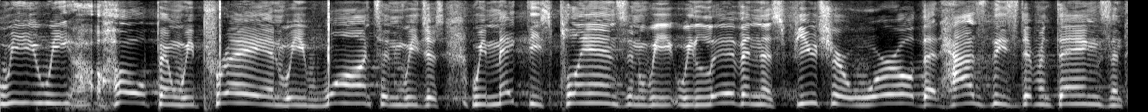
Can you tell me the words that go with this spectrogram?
We, we hope and we pray and we want and we just we make these plans and we, we live in this future world that has these different things and,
